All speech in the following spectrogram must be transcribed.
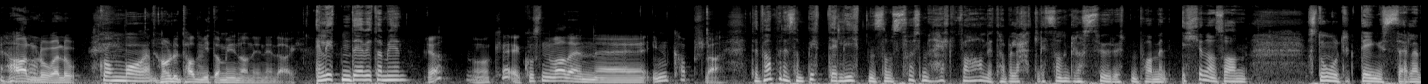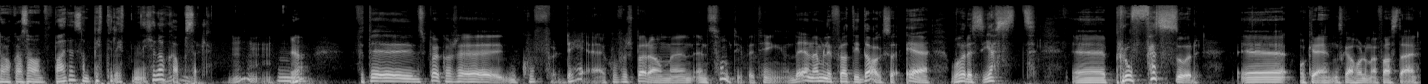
hallo, hallo. God morgen. Har du tatt vitaminene dine i dag? En liten D-vitamin. Ja? Ok. Hvordan var den eh, innkapsla? Det var bare en sånn bitte liten som så ut som en helt vanlig tablett. Litt sånn glasur utenpå, men ikke noe sånn stor dings eller noe sånt. Bare en sånn bitte liten, ikke noe kapsel. Mm. Ja. For det spør kanskje hvorfor det? Hvorfor spør jeg om en, en sånn type ting? Det er nemlig for at i dag så er vår gjest eh, professor eh, Ok, nå skal jeg holde meg fast her.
